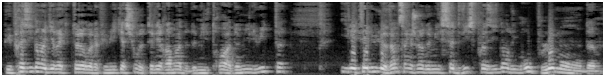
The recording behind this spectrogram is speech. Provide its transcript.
puis président et directeur de la publication de Télérama de 2003 à 2008. Il est élu le 25 juin 2007 vice-président du groupe Le Monde.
